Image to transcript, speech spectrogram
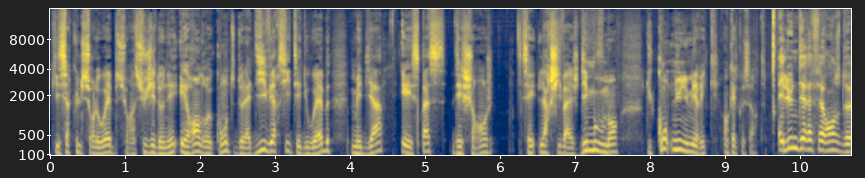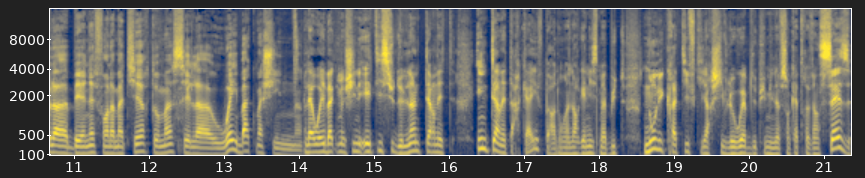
qui circulent sur le web sur un sujet donné et rendre compte de la diversité du web médias et espaces d'échange c'est l'archivage des mouvements, du contenu numérique, en quelque sorte. Et l'une des références de la BNF en la matière, Thomas, c'est la Wayback Machine. La Wayback Machine est issue de l'Internet Internet Archive, pardon, un organisme à but non lucratif qui archive le web depuis 1996.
